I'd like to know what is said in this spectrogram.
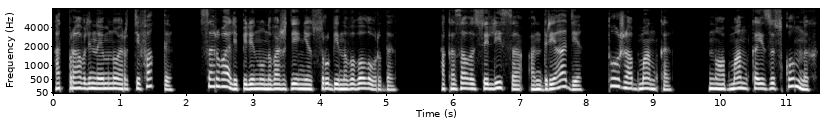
Отправленные мной артефакты сорвали пелену наваждения с рубинового лорда. Оказалось, Элиса Андриаде тоже обманка, но обманка из исконных,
